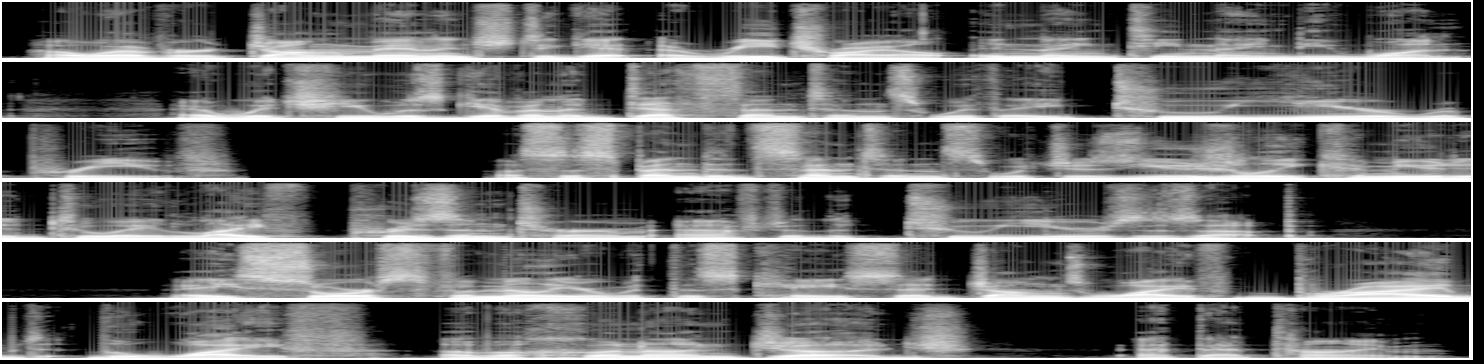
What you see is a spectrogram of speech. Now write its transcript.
However, Zhang managed to get a retrial in 1991, at which he was given a death sentence with a two year reprieve, a suspended sentence which is usually commuted to a life prison term after the two years is up. A source familiar with this case said Zhang's wife bribed the wife of a Henan judge at that time.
